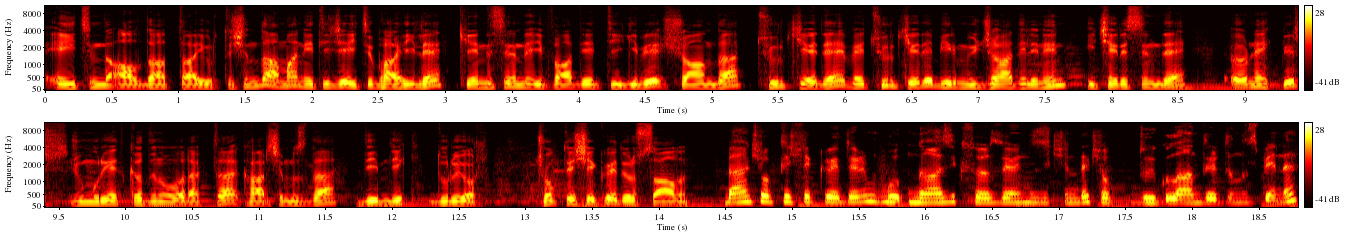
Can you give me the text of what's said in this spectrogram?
Eğitim de aldı hatta yurt dışında ama netice itibariyle kendisinin de ifade ettiği gibi şu anda Türkiye'de ve Türkiye'de bir mücadelenin içerisinde örnek bir cumhuriyet kadını olarak da karşımızda dimdik duruyor. Çok teşekkür ediyoruz sağ olun. Ben çok teşekkür ederim. Bu nazik sözleriniz için de çok duygulandırdınız beni.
